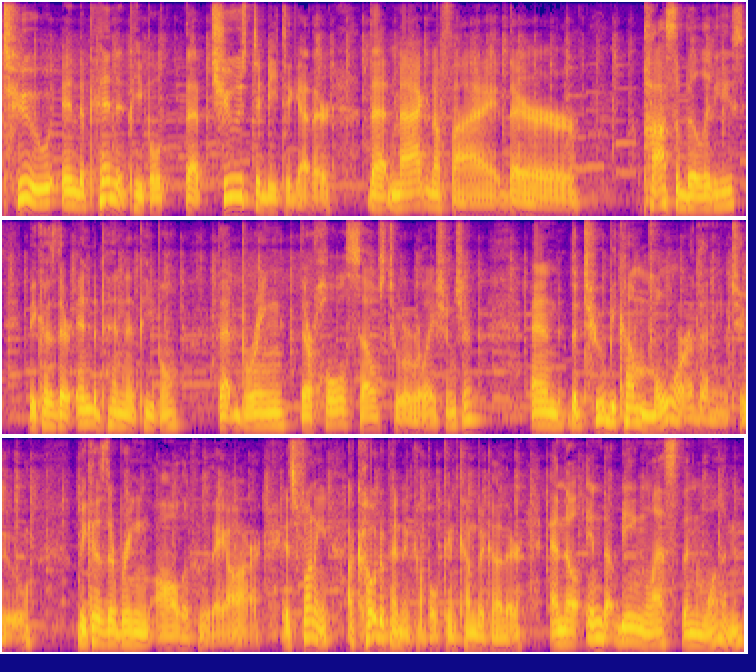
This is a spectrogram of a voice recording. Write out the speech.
two independent people that choose to be together that magnify their possibilities because they're independent people that bring their whole selves to a relationship. And the two become more than two because they're bringing all of who they are. It's funny, a codependent couple can come together and they'll end up being less than one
